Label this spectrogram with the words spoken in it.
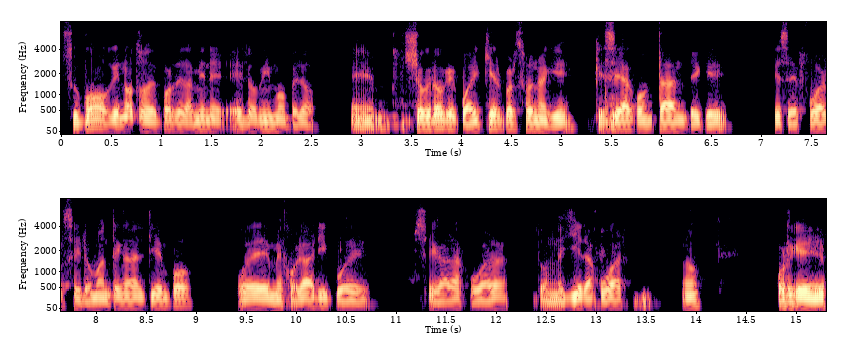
supongo que en otros deportes también es, lo mismo, pero eh, yo creo que cualquier persona que, sea constante, que, se esfuerce y lo mantenga en el tiempo, puede mejorar y puede llegar a jugar donde quiera jugar, ¿no? Porque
